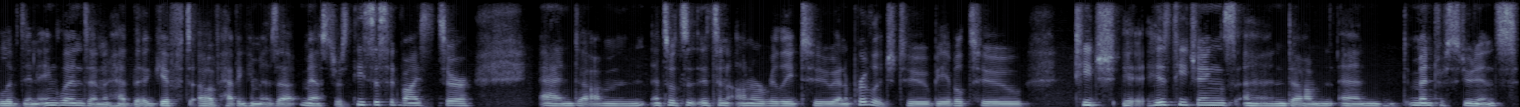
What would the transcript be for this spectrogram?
lived in England and I had the gift of having him as a master's thesis advisor. And um, and so it's it's an honor really to and a privilege to be able to teach his teachings and um, and mentor students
